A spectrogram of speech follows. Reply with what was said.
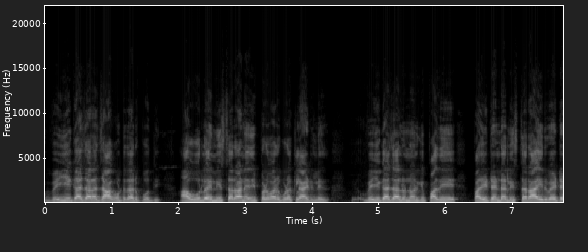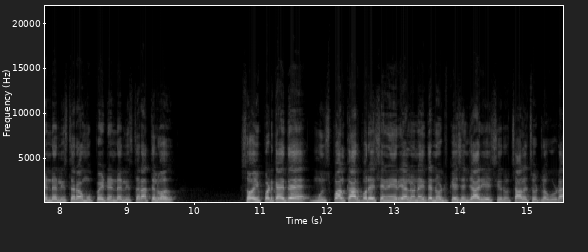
వెయ్యి గజాల జాగా ఉంటుంది సరిపోద్ది. ఆ ఊర్లో ఎన్ని ఇస్తారో అనేది ఇప్పటివరకు కూడా క్లారిటీ లేదు. వెయ్యి గజాలు ఉన్నోనికి పది పది టెండర్లు ఇస్తారా ఇరవై టెండర్లు ఇస్తారా ముప్పై టెండర్లు ఇస్తారా తెలియదు. సో ఇప్పటికైతే మున్సిపల్ కార్పొరేషన్ ఏరియాలోనైతే నోటిఫికేషన్ జారీ చేసిర్రు. చాలా చోట్ల కూడా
